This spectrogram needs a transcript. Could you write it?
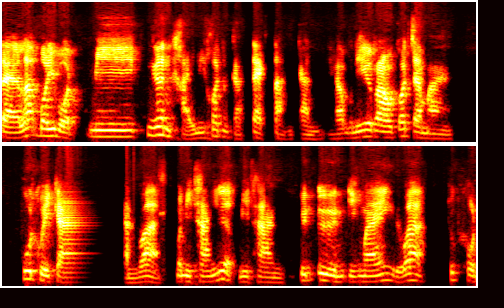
แต่ละบริบทมีเงื่อนไขมีข้อจำกัดแตกต่างกันนะครับ วันนี้เราก็จะมาพูดคุยกัน ว่ามันมีทางเลือกมีทางอื่น ๆ อีกไหมหรือว่าทุกคน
